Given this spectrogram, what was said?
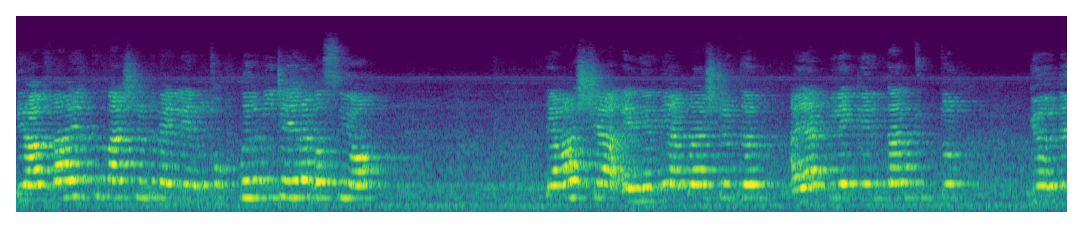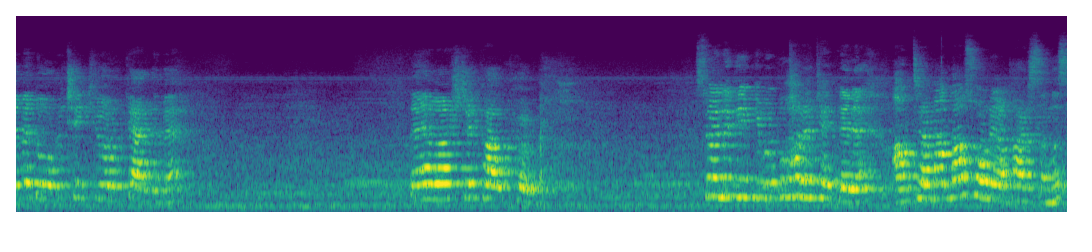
Biraz daha yakınlaştırdım ellerimi. Topuklarım iyice yere basıyor. Yavaşça ellerimi yaklaştırdım. Ayak bileklerimden tuttum. Gövdeme doğru çekiyorum kendimi. Ve yavaşça kalkıyorum. Söylediğim gibi bu hareketleri antrenmandan sonra yaparsanız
